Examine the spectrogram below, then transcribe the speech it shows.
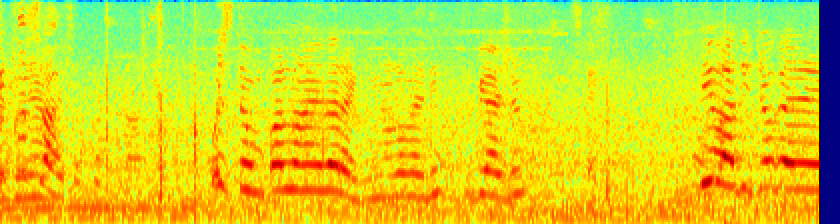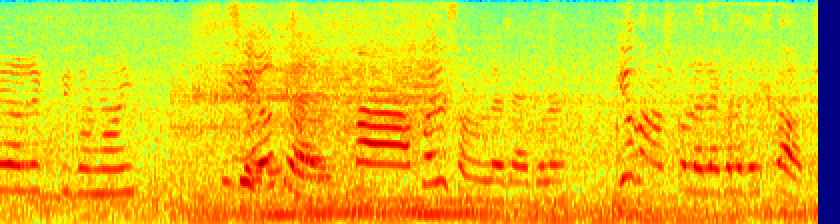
Che cos'hai il braccio? Questo è un pallone da rugby, non lo vedi? Ti piace? Sì. Ti va di giocare a rugby con noi? Sì, ok, ma quali sono le regole? Io conosco le regole del calcio,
